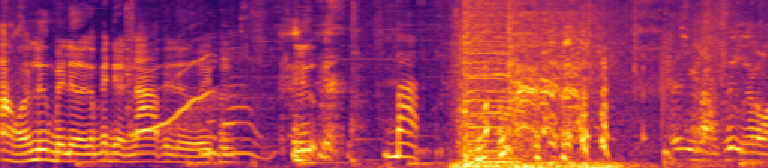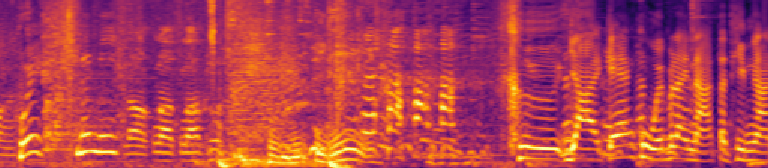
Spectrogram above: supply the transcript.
อ้าวงั้นลืมไปเลยกันเป็นเดือนหน้าไปเลย ไม่ได้ลืมบาปไม่มีรังพึ่งนะระวังหุ้ยไม่มี หลอกหลอกหลอกอีนี่คือยายแกล้งกูไม่เป็นไรนะ แต่ทีมงาน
